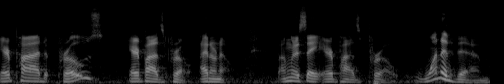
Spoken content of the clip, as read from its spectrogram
AirPod Pros? AirPods Pro. I don't know. I'm going to say AirPods Pro. One of them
